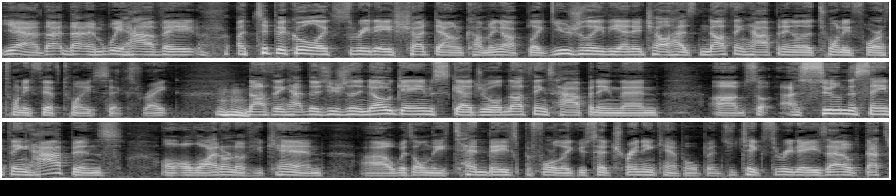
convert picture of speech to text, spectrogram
Yeah, that, that, and we have a a typical like three day shutdown coming up. Like usually the NHL has nothing happening on the twenty fourth, twenty fifth, twenty sixth, right? Mm-hmm. Nothing. Ha- there's usually no games scheduled. Nothing's happening then. Um, so assume the same thing happens. Although I don't know if you can, uh, with only ten days before, like you said, training camp opens. You take three days out. That's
